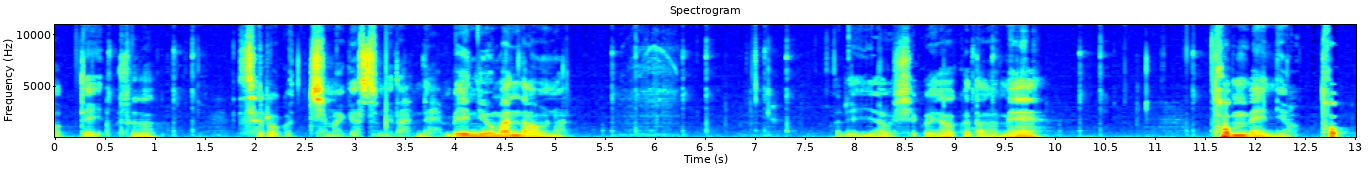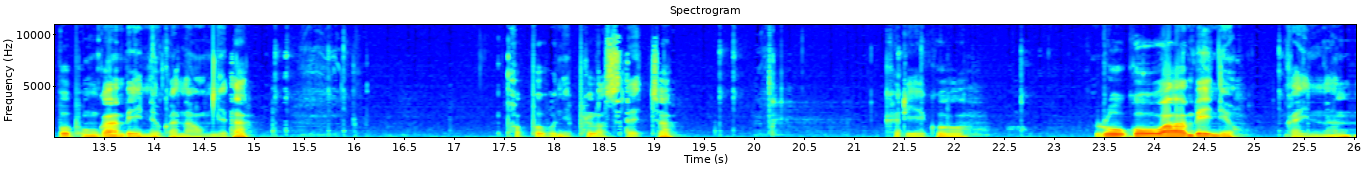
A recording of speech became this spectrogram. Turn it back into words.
업데이트 새로 고침하겠습니다. 네, 메뉴만 나오는 레이아웃이고요. 그 다음에 톱 메뉴, 톱 부분과 메뉴가 나옵니다. 톱 부분이 플러스 됐죠. 그리고 로고와 메뉴가 있는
